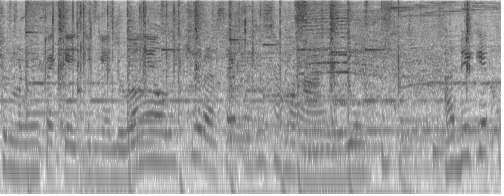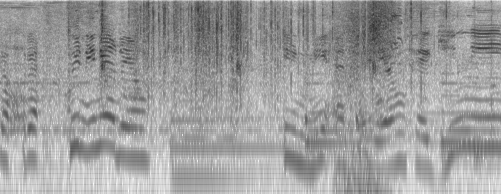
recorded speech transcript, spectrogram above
Cuman packagingnya doang yang lucu rasanya pasti sama aja. Ada kayak teriak-teriak. Queen ini ada yang ini ada yang kayak gini.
